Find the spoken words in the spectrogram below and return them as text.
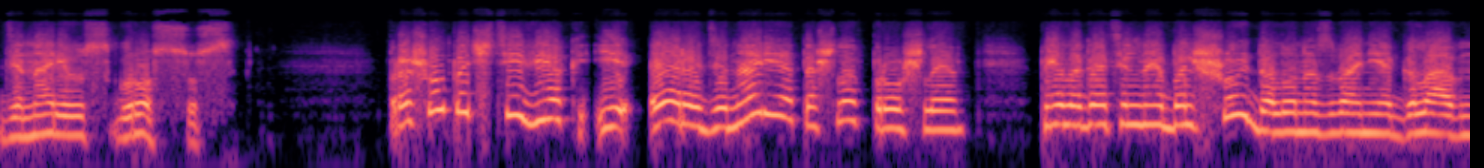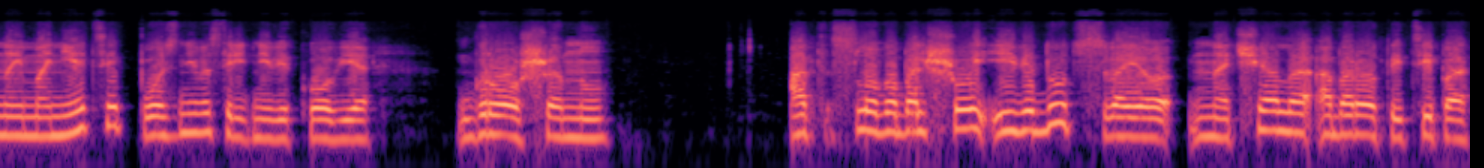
Динариус гроссус. Прошел почти век, и эра динария отошла в прошлое. Прилагательное большой дало название главной монете позднего средневековья грошину. от слова большой и ведут свое начало обороты типа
